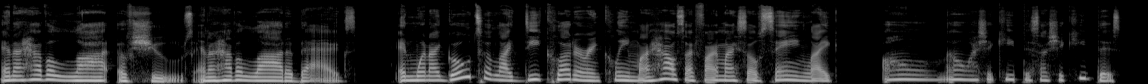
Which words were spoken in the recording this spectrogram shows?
and I have a lot of shoes and I have a lot of bags. And when I go to like declutter and clean my house, I find myself saying, like, oh no, I should keep this, I should keep this.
